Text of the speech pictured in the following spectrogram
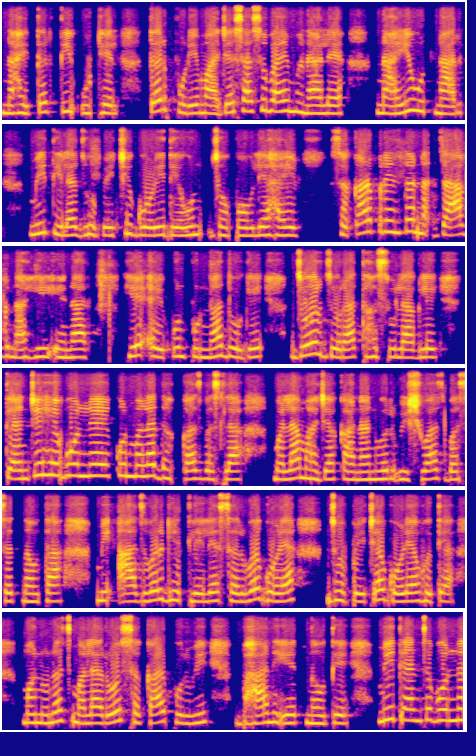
नाहीतर ती उठेल. तर पुढे माझ्या सासूबाई म्हणाल्या नाही उठणार. मी तिला झोपेची गोळी देऊन झोपवले आहे. सकाळपर्यंत जाग नाही येणार. हे ऐकून पुन्हा दोघे जोर जोरात हसू लागले. त्यांचे हे बोलणे ऐकून मला धक्काच बसला. मला माझ्या कानांवर विश्वास बसत नव्हता. मी आजवर घेतलेल्या सर्व गोळ्या झोपेच्या गोळ्या होत्या. म्हणूनच मला रोज सकाळपूर्वी भान येत नव्हते. मी त्यांचं बोलणं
